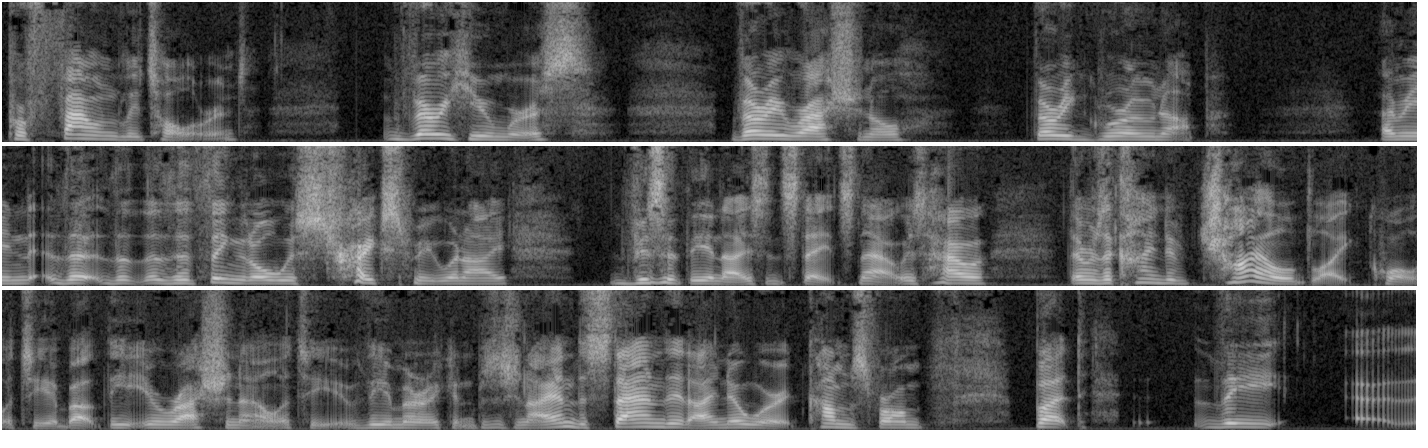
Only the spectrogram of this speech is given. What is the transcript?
profoundly tolerant very humorous, very rational, very grown up. I mean, the, the, the thing that always strikes me when I visit the United States now is how there is a kind of childlike quality about the irrationality of the American position. I understand it, I know where it comes from, but the uh,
